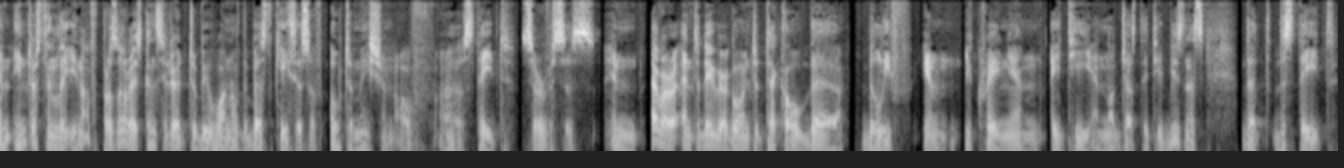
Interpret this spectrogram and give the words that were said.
And interestingly enough, ProZorro is considered to be one of the best cases of automation of uh, state services in ever. And today we are going to tackle the belief in Ukrainian IT and not just IT business that the state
